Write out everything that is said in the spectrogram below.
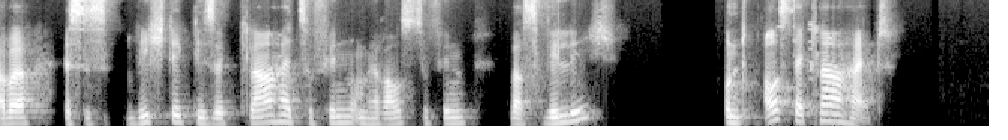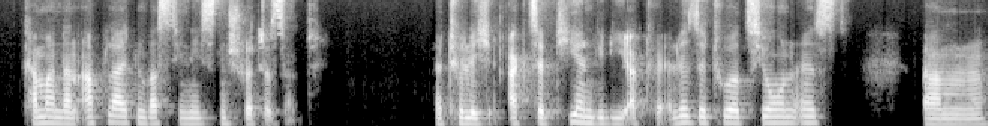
Aber es ist wichtig, diese Klarheit zu finden, um herauszufinden, was will ich? Und aus der Klarheit kann man dann ableiten, was die nächsten Schritte sind. Natürlich akzeptieren, wie die aktuelle Situation ist, ähm,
